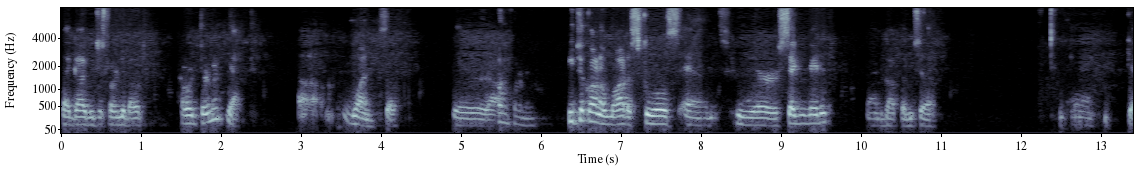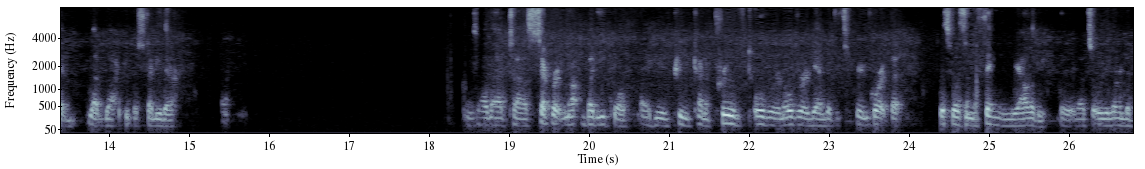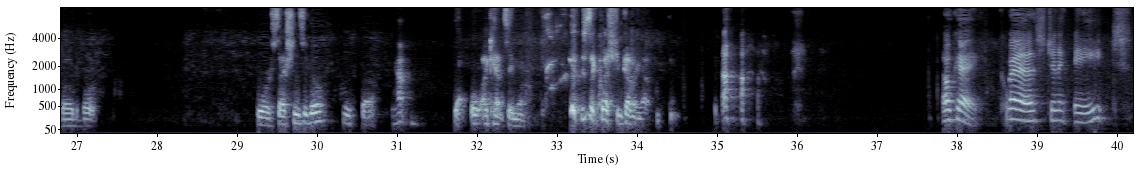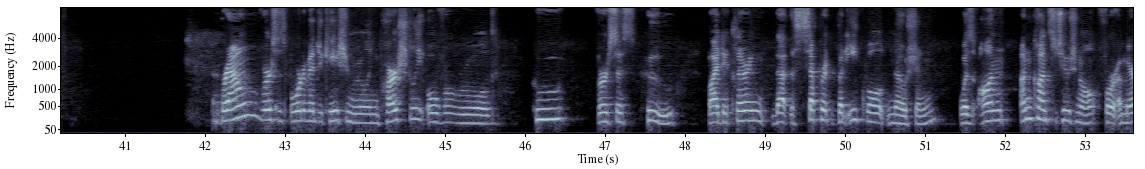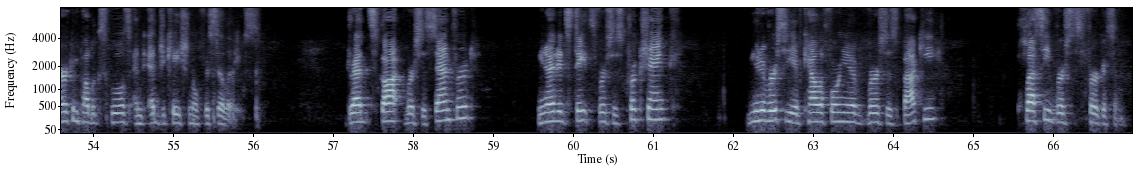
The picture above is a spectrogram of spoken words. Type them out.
that guy we just learned about, Howard Thurman. Yeah, uh, won. So uh, he took on a lot of schools and who were segregated and got them to uh, get let black people study there. All that uh, separate not but equal. Uh, he, he kind of proved over and over again to the Supreme Court that this wasn't a thing in reality. Uh, That's what we learned about about four sessions ago. With, uh, Yeah. Yeah. Oh, I can't say more. There's a question coming up. Okay, question eight. Brown versus Board of Education ruling partially overruled who versus who by declaring that the separate but equal notion was on, unconstitutional for American public schools and educational facilities. Dred Scott versus Sandford, United States versus Cruikshank, University of California versus Bakke, Plessy versus Ferguson.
